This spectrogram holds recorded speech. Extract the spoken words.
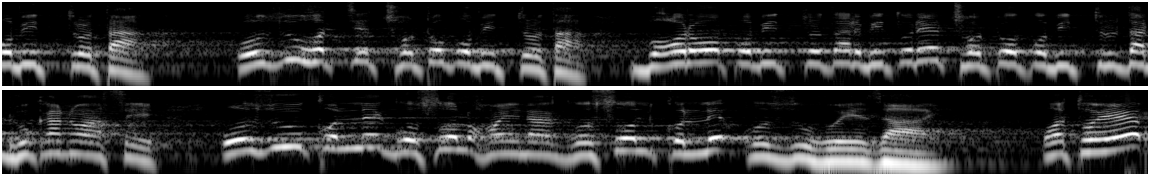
পবিত্রতা। অজু হচ্ছে ছোট পবিত্রতা। বড় পবিত্রতার ভিতরে ছোট পবিত্রতা ঢুকানো আছে। অজু করলে গোসল হয় না, গোসল করলে অজু হয়ে যায়। অতএব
